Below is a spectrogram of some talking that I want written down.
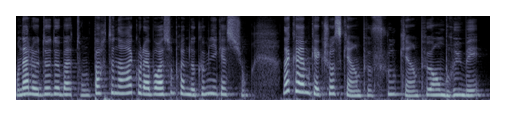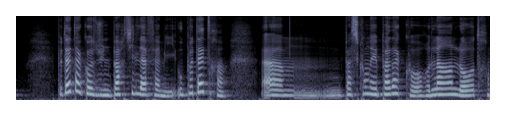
On a le 2 de bâton, partenariat, collaboration, problème de communication. On a quand même quelque chose qui est un peu flou, qui est un peu embrumé. Peut-être à cause d'une partie de la famille, ou peut-être euh, parce qu'on n'est pas d'accord l'un l'autre.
